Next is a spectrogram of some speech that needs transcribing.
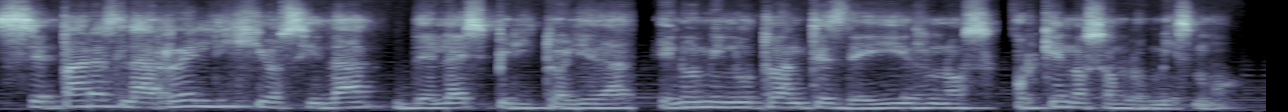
Separas la religiosidad de la espiritualidad en un minuto antes de irnos. ¿Por qué no son lo mismo?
